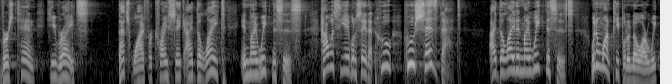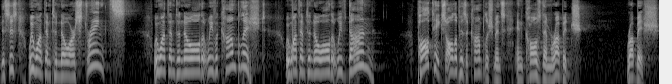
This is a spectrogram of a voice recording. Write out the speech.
Verse 10, he writes, That's why, for Christ's sake, I delight in my weaknesses. How was he able to say that? Who, who says that? I delight in my weaknesses. We don't want people to know our weaknesses. We want them to know our strengths. We want them to know all that we've accomplished. We want them to know all that we've done. Paul takes all of his accomplishments and calls them rubbish. Rubbish.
